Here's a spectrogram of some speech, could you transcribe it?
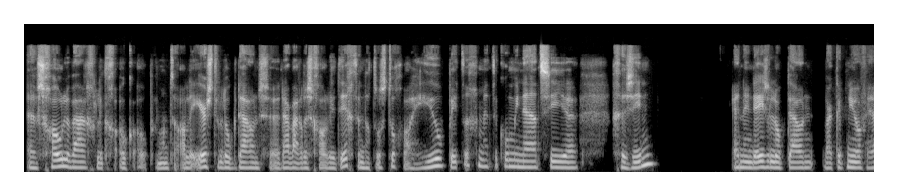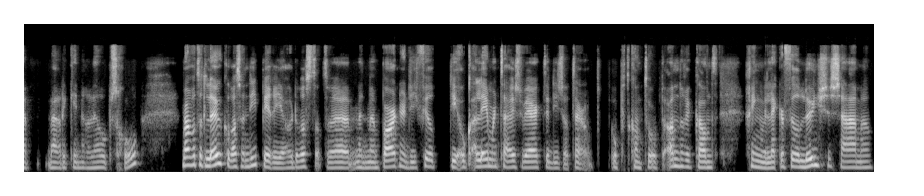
uh, scholen waren gelukkig ook open. Want de allereerste lockdowns, uh, daar waren de scholen dicht. En dat was toch wel heel pittig met de combinatie uh, gezin. En in deze lockdown, waar ik het nu over heb, waren de kinderen wel op school. Maar wat het leuke was aan die periode, was dat we met mijn partner, die, veel, die ook alleen maar thuis werkte, die zat daar op, op het kantoor op de andere kant, gingen we lekker veel lunchen samen.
